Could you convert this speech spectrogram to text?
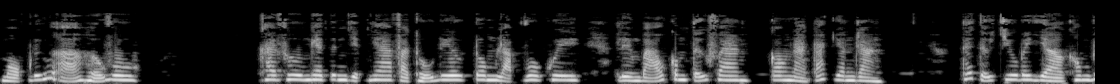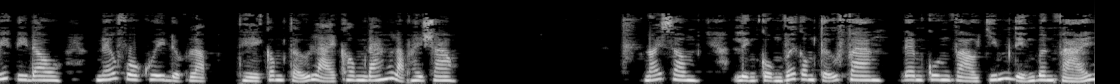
một đứng ở hữu vu. Khai Phương nghe tin Dịch Nha và Thủ Điêu tôn lập vô khuy, liền bảo công tử Phan, con nàng các doanh rằng, Thế tử chiêu bây giờ không biết đi đâu, nếu vô khuy được lập thì công tử lại không đáng lập hay sao? Nói xong, liền cùng với công tử Phan đem quân vào chiếm điện bên phải.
